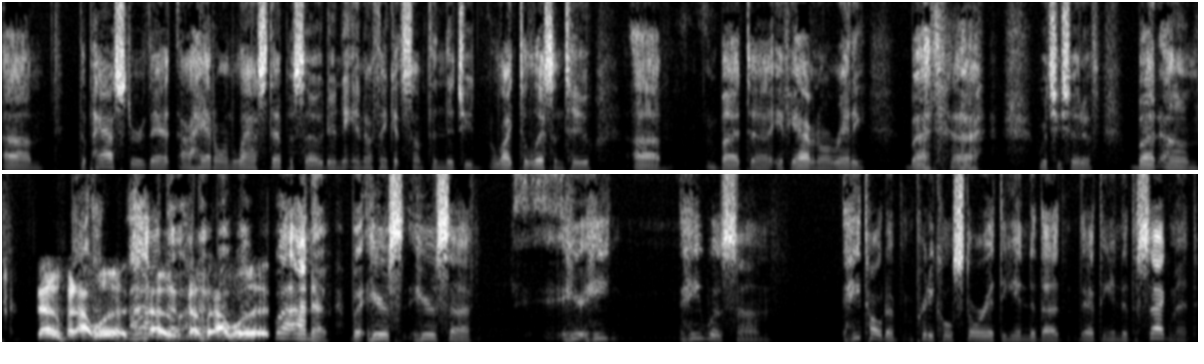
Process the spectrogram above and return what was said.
Um, the pastor that I had on last episode, and, and I think it's something that you'd like to listen to, uh, but uh, if you haven't already, but uh, which you should have, but um, no, but I would. I, no, I know, no, I but I would. Well, I know, but here's here's uh, here he he was um, he told a pretty cool story at the end of the at the end of the segment,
